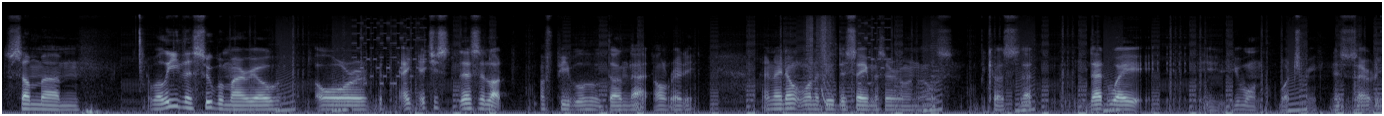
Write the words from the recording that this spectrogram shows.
some um, well, either Super Mario or it, I just there's a lot of people who've done that already, and I don't want to do the same as everyone else because that that way you, you won't watch me necessarily.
